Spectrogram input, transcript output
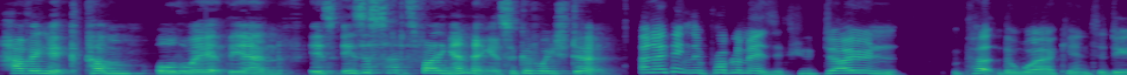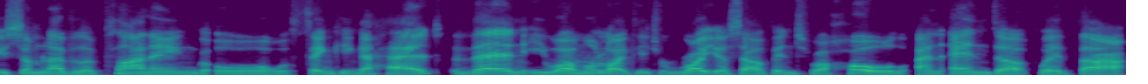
having it come all the way at the end is is a satisfying ending. It's a good way to do it. And I think the problem is if you don't put the work in to do some level of planning or thinking ahead, then you are more likely to write yourself into a hole and end up with that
